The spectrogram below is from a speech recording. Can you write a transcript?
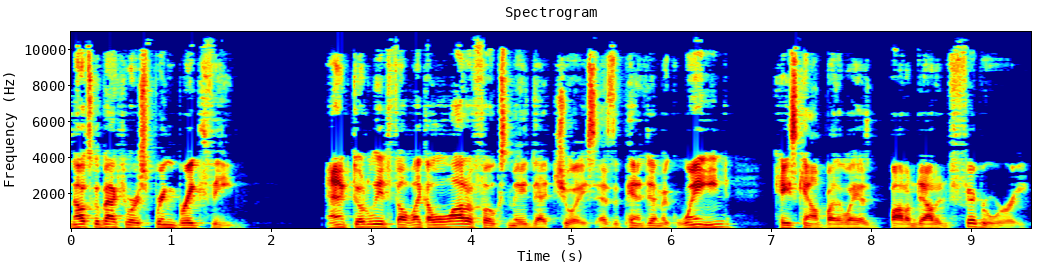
Now let's go back to our spring break theme. Anecdotally, it felt like a lot of folks made that choice as the pandemic waned. Case count, by the way, has bottomed out in February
